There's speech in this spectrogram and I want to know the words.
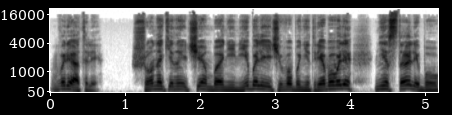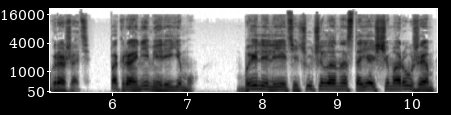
Вряд ли. Шонакины, чем бы они ни были и чего бы ни требовали, не стали бы угрожать, по крайней мере ему. Были ли эти чучела настоящим оружием,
